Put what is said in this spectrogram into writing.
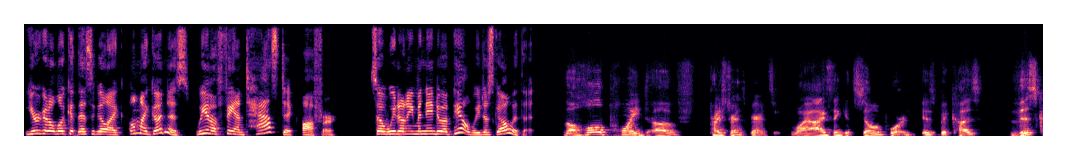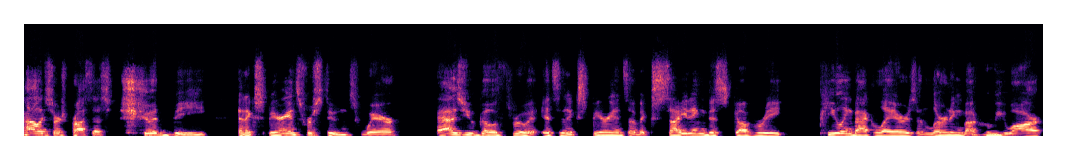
you're going to look at this and go like, Oh my goodness, we have a fantastic offer. So we don't even need to appeal. We just go with it. The whole point of price transparency, why I think it's so important is because this college search process should be an experience for students where as you go through it, it's an experience of exciting discovery, peeling back layers and learning about who you are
